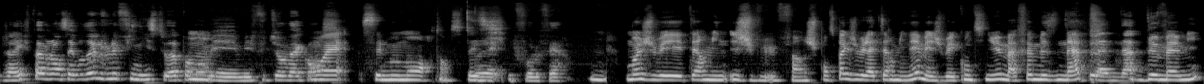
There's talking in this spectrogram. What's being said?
j'arrive pas à me lancer. Il faudrait que je le finisse, tu vois, pendant Mm. mes, mes futures vacances. ouais, c'est le moment, Hortense. Vas-y. Ouais, il faut le faire. Moi, je vais terminer. Je vais, enfin, je pense pas que je vais la terminer, mais je vais continuer ma fameuse nappe La nappe. de mamie.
